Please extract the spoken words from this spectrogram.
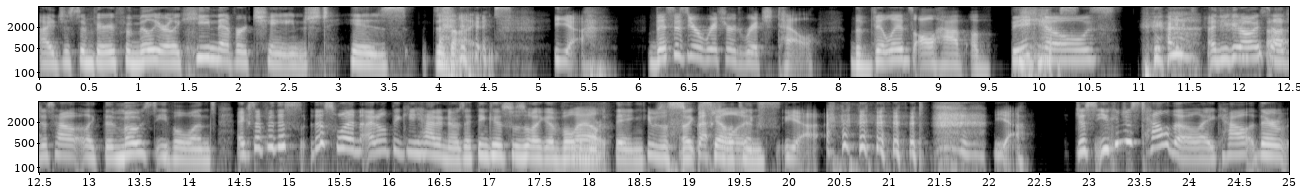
I just am very familiar. Like, he never changed his designs. Yeah. This is your Richard Rich tell. The villains all have a big Yes. nose. And you can always tell Uh, just how like the most evil ones, except for this this one, I don't think he had a nose. I think this was like a Voldemort Well, thing. He was a Like skeleton. ex- yeah. yeah. Just you can just tell though, like how they're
